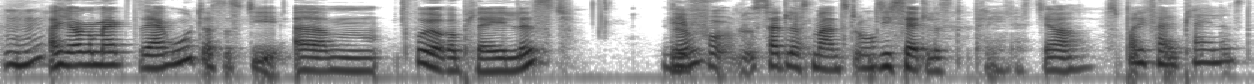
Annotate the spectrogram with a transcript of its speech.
Mhm. Habe ich auch gemerkt, sehr gut, das ist die ähm, frühere Playlist. Die Ne? Setlist meinst du? Die Setlist, Playlist, ja. Spotify Playlist.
